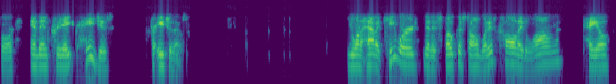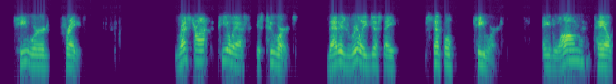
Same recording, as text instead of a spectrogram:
for and then create pages for each of those. You want to have a keyword that is focused on what is called a long tail keyword phrase. Restaurant POS is two words. That is really just a simple keyword. A long tail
